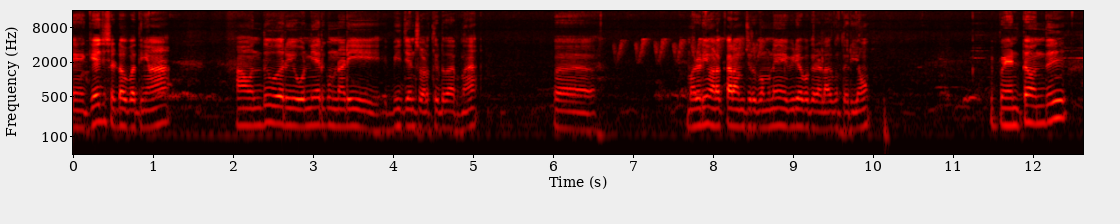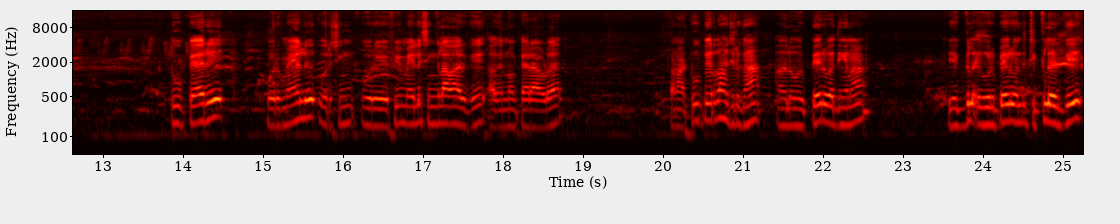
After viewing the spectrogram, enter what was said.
என் கேஜி செட்டப் பார்த்தீங்கன்னா நான் வந்து ஒரு ஒன் இயருக்கு முன்னாடி பிஜிஎன்ஸ் வளர்த்துக்கிட்டு தான் இருந்தேன். இப்போ மறுபடியும் வளர்க்க ஆரம்பிச்சிருக்கோம்னு வீடியோ பார்க்குற எல்லாருக்கும் தெரியும். இப்போ என்கிட்ட வந்து டூ பேர் ஒரு மேலு ஒரு சிங் ஒரு ஃபீமேலு சிங்கிளாக தான் இருக்குது அது இன்னும் பேராவோட இப்போ நான் டூ பேர் தான் வச்சுருக்கேன். அதில் ஒரு பேர் பார்த்தீங்கன்னா எக்கில் ஒரு பேர் வந்து சிக்கில் இருக்குது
